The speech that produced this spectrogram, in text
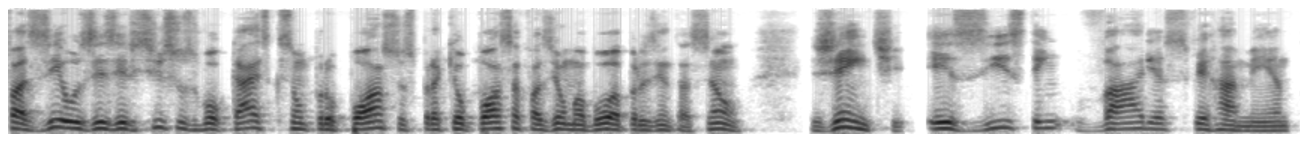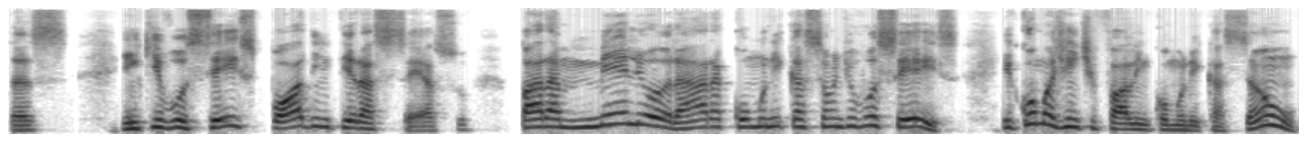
fazer os exercícios vocais que são propostos para que eu possa fazer uma boa apresentação? Gente, existem várias ferramentas em que vocês podem ter acesso para melhorar a comunicação de vocês. E como a gente fala em comunicação,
